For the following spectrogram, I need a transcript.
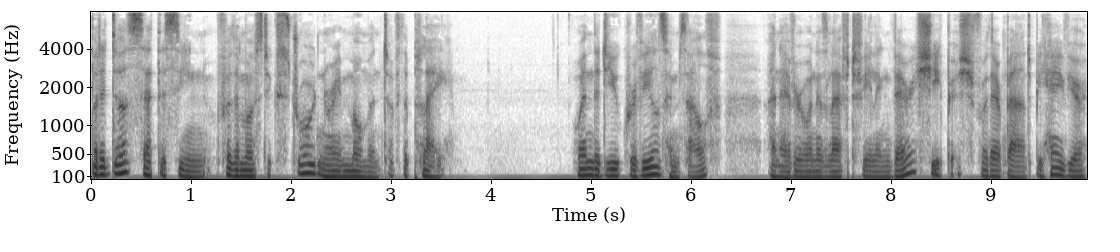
But it does set the scene for the most extraordinary moment of the play. When the Duke reveals himself, and everyone is left feeling very sheepish for their bad behaviour,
